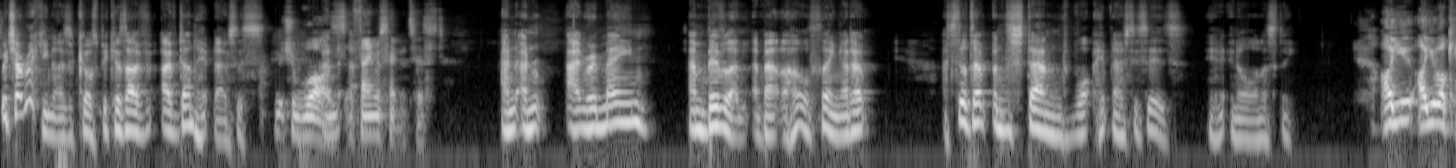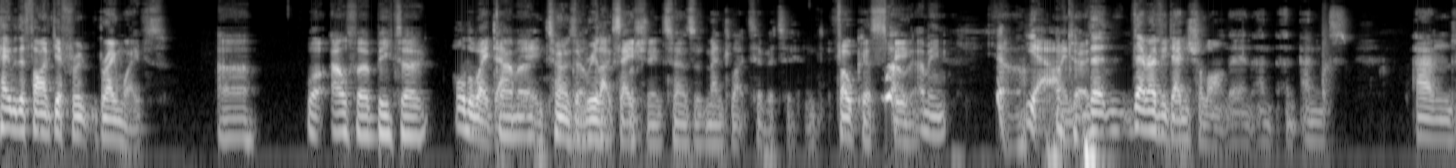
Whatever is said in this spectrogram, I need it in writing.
Which I recognise, of course, because I've I've done hypnosis, which was a famous hypnotist. and and I remain ambivalent about the whole thing. I don't. I still don't understand what hypnosis is. In, in all honesty, Are you are you okay with the five different brainwaves? uh, what alpha, beta? All the way down Gamma, yeah, in terms of relaxation, in terms of mental activity, and focus. Well, being, I mean, yeah, yeah, I mean, they're, they're evidential, aren't they? And, and and and and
